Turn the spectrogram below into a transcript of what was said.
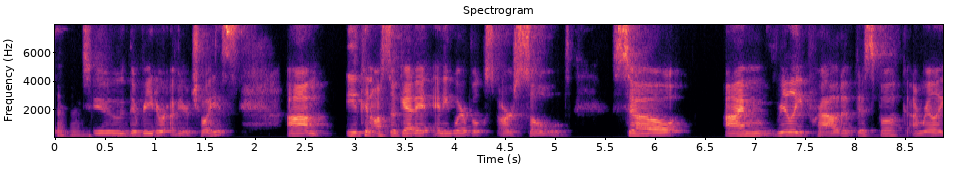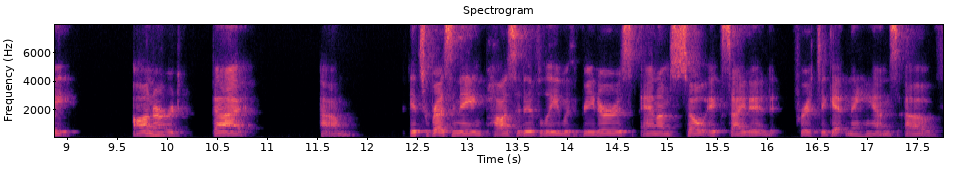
mm-hmm. it to mm-hmm. the reader of your choice. Um, you can also get it anywhere books are sold. So I'm really proud of this book. I'm really honored that um, it's resonating positively with readers. And I'm so excited for it to get in the hands of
